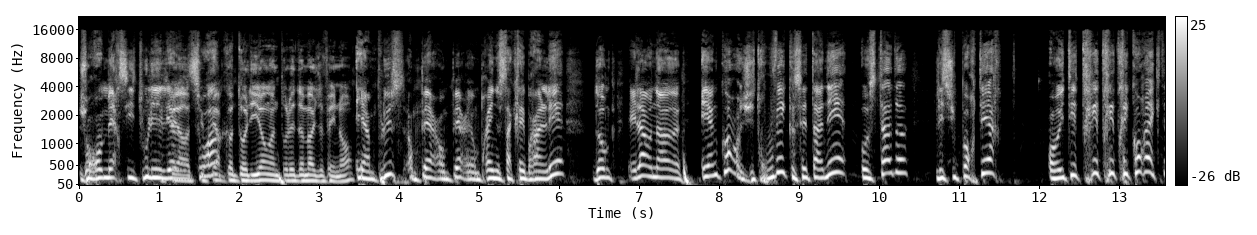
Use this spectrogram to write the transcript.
Je remercie tous les, les Super, soirs. super contre Lyon entre les deux matchs de Feyenoord. Et en plus, on perd, on perd et on prend une sacrée branlée. Donc, et là, on a, et encore, j'ai trouvé que cette année, au stade, les supporters ont été très, très, très corrects.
